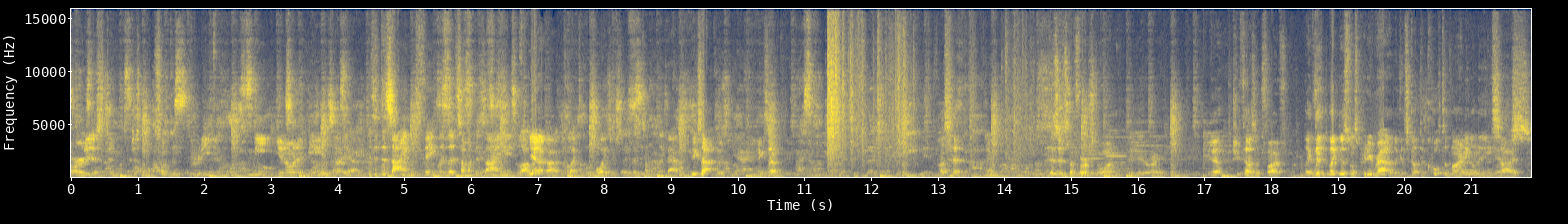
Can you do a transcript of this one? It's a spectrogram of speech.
artist and just something pretty neat. You know what I mean? Like, Yeah, it's a design thing. Like let someone design it. A lot Yeah. like uh, collectible toys or something something like that. Exactly. Exactly. How's head? Yeah. This is the first one they did, right? Yeah, 2005. Like this, like this one's pretty rad. Like it's got the quilted lining on the inside, Yes.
